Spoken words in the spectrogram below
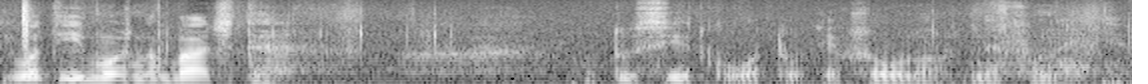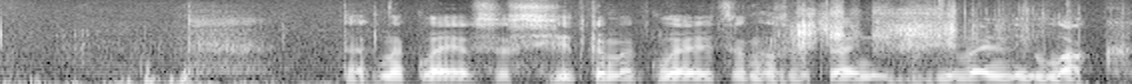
І от її можна бачити, ту сітку, отут, якщо воно не фонить. Так, наклеївся, сітка наклеюється на звичайний будівельний лак.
